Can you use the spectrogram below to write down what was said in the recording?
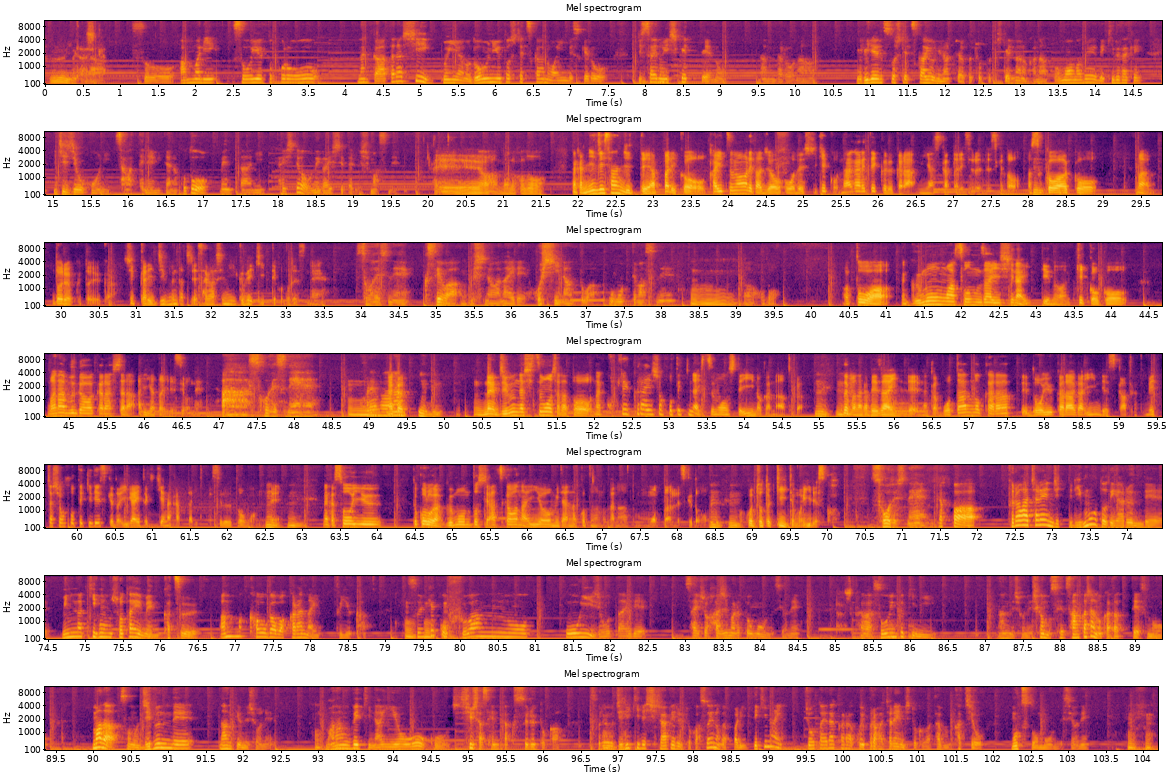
古い確からそう。あんまりそういうところをなんか新しい分野の導入として使うのはいいんですけど実際の意思決定のなんだろうなエビデンスとして使うようになっちゃうとちょっと危険なのかなと思うのでできるだけ一時情報に触ってねみたいなことをメンターに対してはお願いしてたりしますね。へえあなるほどなんか2次3次ってやっぱりこうかいつまわれた情報ですし結構流れてくるから見やすかったりするんですけど、まあそこはこう、まあ努力というかしっかり自分たちで探しに行くべきってことですね。そうですね癖は失わないでほしいなとは思ってますね。うーんなるほど。あとは愚問は存在しないっていうのは結構こう学ぶ側からしたらありがたいですよね。ああそうですね。うん。これはなんかうんうん。なんか自分が質問者だとなんかこれくらい初歩的な質問していいのかなとか。うんうん。例えばなんかデザインでなんかボタンのカラーってどういうカラーがいいんですかとかってめっちゃ初歩的ですけど意外と聞けなかったりとかすると思うんで、うんうん。なんかそういうところが愚問として扱わないよみたいなことなのかなとも思ったんですけど、うんうんここちょっと聞いてもいいですか？そうですね。やっぱ、プラハチャレンジってリモートでやるんで、みんな基本初対面かつ、あんま顔がわからないというか、そういう結構不安の多い状態で最初始まると思うんですよね。確かだからそういう時に、なんでしょうね。しかもせ参加者の方って、その、まだその自分で、なんて言うんでしょうね。に学ぶべき内容をこう取捨選択するとかそれを自力で調べるとかそういうのがやっぱりできない状態だからこういうプラハチャレンジとかが多分価値を持つと思うんですよね。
